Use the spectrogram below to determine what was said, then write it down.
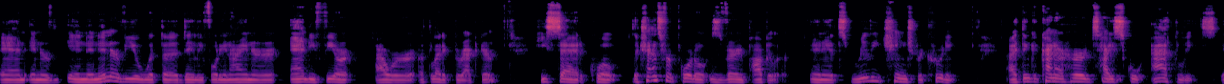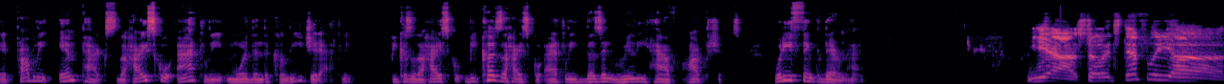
And in, in an interview with the Daily 49er, Andy Fee, our athletic director, he said, quote, the transfer portal is very popular and it's really changed recruiting. I think it kind of hurts high school athletes. It probably impacts the high school athlete more than the collegiate athlete because of the high school because the high school athlete doesn't really have options. What do you think there, man? Yeah, so it's definitely a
